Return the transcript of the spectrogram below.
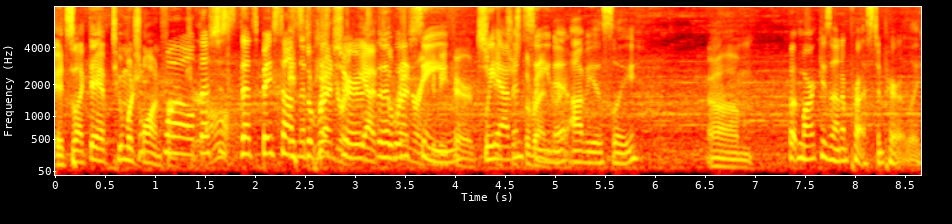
It's like they have too much lawn Well, furniture. Well, that's just that's based on It's the, the rendering. pictures Yeah, it's that the we've rendering, to be seen. fair. It's- we it's haven't the seen it, obviously, um, but Mark is unimpressed apparently.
